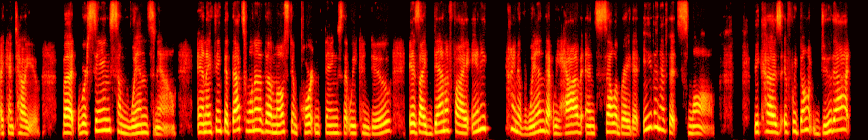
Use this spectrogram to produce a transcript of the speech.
I can tell you, but we're seeing some wins now. And I think that that's one of the most important things that we can do is identify any kind of win that we have and celebrate it, even if it's small. Because if we don't do that,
